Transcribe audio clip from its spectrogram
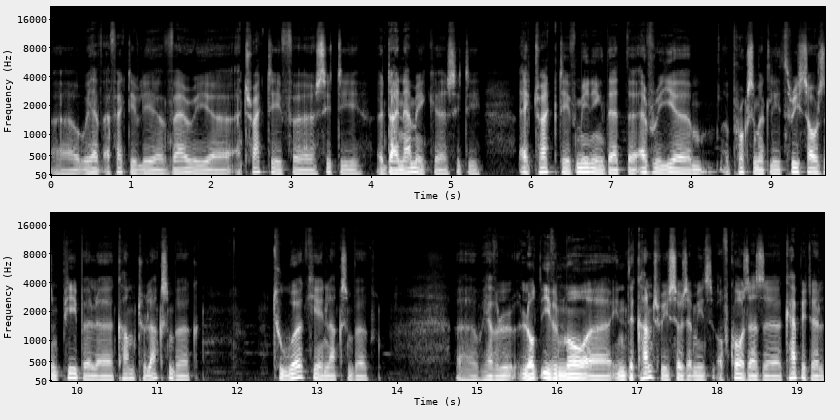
Uh, we have effectively a very uh, attractive uh, city, a dynamic city. Attractive meaning that every year um, approximately 3,000 people come to Luxembourg to work here in Luxembourg. Uh, we have a lot, even more uh, in the country. So that means, of course, as a capital,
